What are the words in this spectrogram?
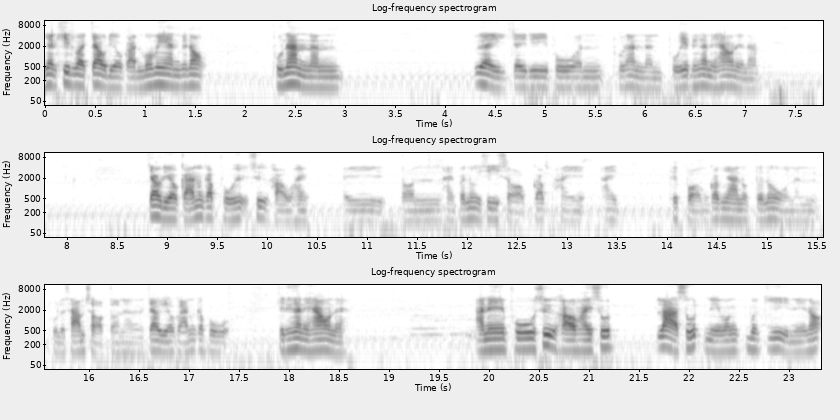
ยันคิดว่าเจ้าเดียวกันโมแมนพี่น้องผู้นั่นนั่น เอื้อยใจดีผู้อันผู้นั่นนั่นผู้เฮ็ดงินในเฮาเนี่ยนะเจ้าเดียวกันกับผู้ซื้อเขาให้ไอตอนให้ปานุ่ยสี่สอบกับให้ไอเคยปอมกับญาน้องโตโน่นั่นผู้ละสามสอบตอนนั้นเจ้าเดียวกันกับผู้เฮ็ดงินในเฮาเนี่ยอันนี้ผู้ซื้อเขาให้สุดล่าสุดนี่วันเมื่อกี้นี่เนาะ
